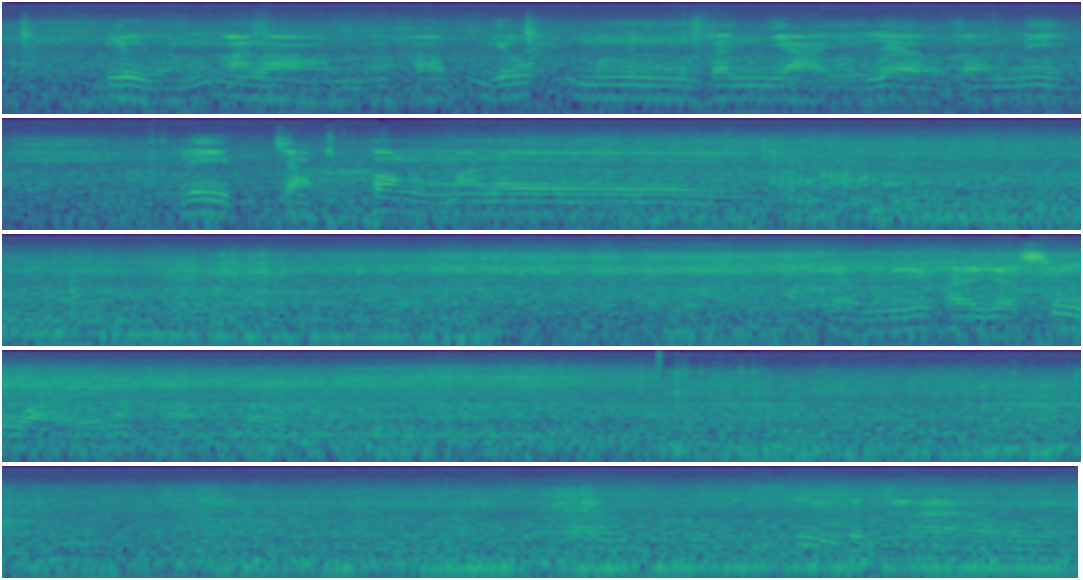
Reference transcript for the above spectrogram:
ำเหลืองอลามนะครับ ยกมือกันใหญ่แล้วตอนนี้ รีบจับกล้องมาเลยแบบนี้ใครจะสู้ไหวนะครับเออสู้กันแท้เลย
